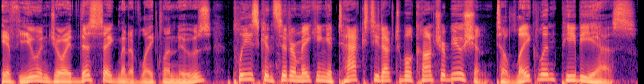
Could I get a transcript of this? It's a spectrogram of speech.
If you enjoyed this segment of Lakeland News, please consider making a tax-deductible contribution to Lakeland PBS.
